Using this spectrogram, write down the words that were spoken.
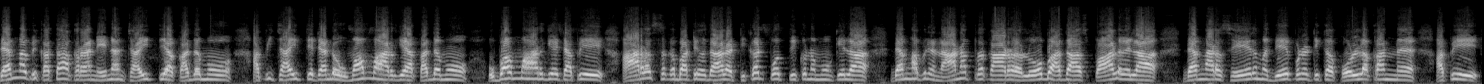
දැන් අපි කතා කරන්නේ එහෙනම් චෛත්‍යයක් අදමු. අපි චෛත්‍යයට යන උමම් මාර්ගයක් අදමු. උබම් මාර්ගයට අපි ආරස්සක බටයෝ දාලා ටිකට් පොත් විකුණමු කියලා දැන් අපිට নানা ප්‍රකාර ලෝභ අදහස් පාළ වෙලා වෙලා දැන් අර සේරම දේපොළ ටික කොල්ල කන්න අපි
